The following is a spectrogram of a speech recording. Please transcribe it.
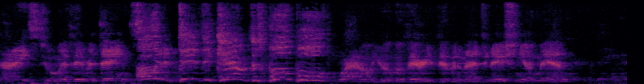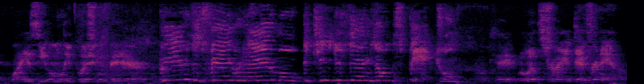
Nice, two of my favorite things. Oh, the Disney character's purple. Wow, you have a very vivid imagination, young man. Why is he only pushing bear? Bear is his favorite animal. The teacher said he's on the spectrum. Okay, well let's try a different animal.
